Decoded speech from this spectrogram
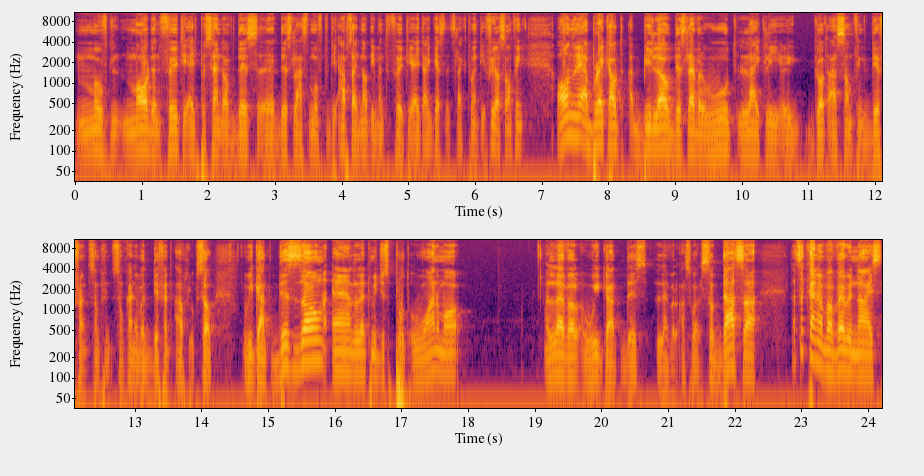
moved more than 38% of this uh, this last move to the upside, not even to 38. I guess it's like 23 or something. Only a breakout below this level would likely uh, got us something different, something some kind of a different outlook. So we got this zone, and let me just put one more level. We got this level as well. So that's a that's a kind of a very nice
